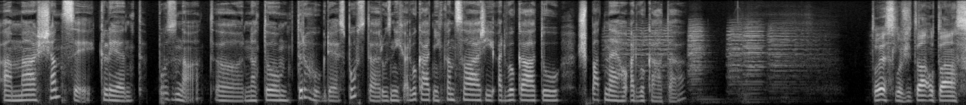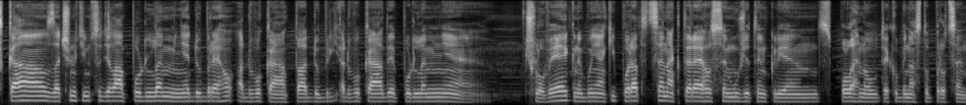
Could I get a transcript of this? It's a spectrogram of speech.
a má šanci klient poznat uh, na tom trhu, kde je spousta různých advokátních kanceláří, advokátů, špatného advokáta? To je složitá otázka. Začnu tím, co dělá podle mě dobrého advokáta. Dobrý advokát je podle mě člověk nebo nějaký poradce, na kterého se může ten klient spolehnout jakoby na 100%.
